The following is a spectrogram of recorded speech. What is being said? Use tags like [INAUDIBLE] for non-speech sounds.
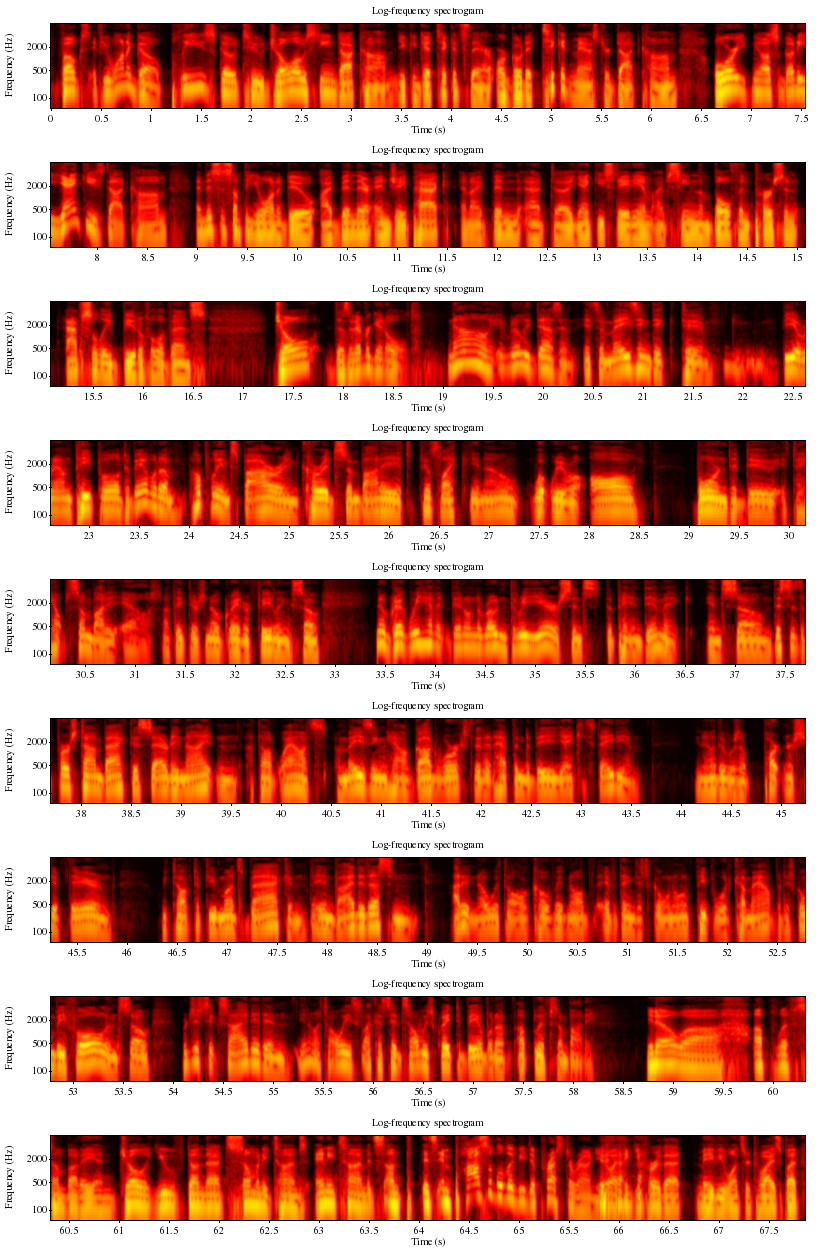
Folks, if you want to go, please go to joelosteen.com. You can get tickets there, or go to ticketmaster.com, or you can also go to yankees.com. And this is something you want to do. I've been there, NJPAC, and I've been at uh, Yankee Stadium. I've seen them both in person. Absolutely beautiful events. Joel, does it ever get old? No, it really doesn't. It's amazing to to be around people, to be able to hopefully inspire or encourage somebody. It feels like, you know, what we were all born to do is to help somebody else. I think there's no greater feeling. So, you know, Greg, we haven't been on the road in three years since the pandemic. And so this is the first time back this Saturday night. And I thought, wow, it's amazing how God works that it happened to be Yankee Stadium. You know, there was a partnership there and we talked a few months back and they invited us and I didn't know with all COVID and all everything that's going on, people would come out, but it's going to be full. And so we're just excited. And, you know, it's always, like I said, it's always great to be able to uplift somebody you know, uh, uplift somebody. And Joel, you've done that so many times. Anytime it's un- it's impossible to be depressed around you. I think you've [LAUGHS] heard that maybe once or twice. But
